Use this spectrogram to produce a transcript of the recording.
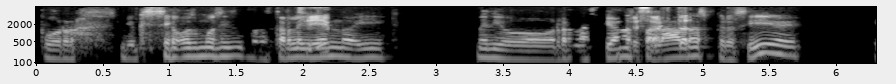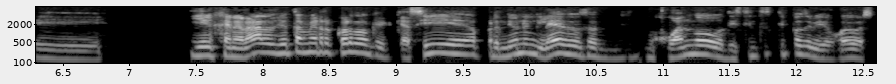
por, yo qué sé, osmosis, por estar leyendo ahí medio relación las palabras, pero sí, y, y, en general yo también recuerdo que, que así aprendí un inglés, o sea, jugando distintos tipos de videojuegos,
